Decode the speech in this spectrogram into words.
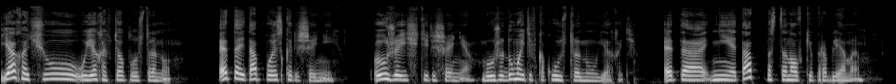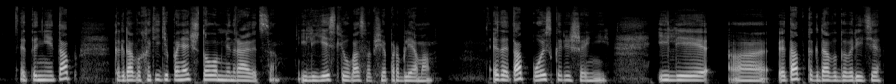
Я хочу уехать в теплую страну. Это этап поиска решений. Вы уже ищете решение, вы уже думаете, в какую страну уехать. Это не этап постановки проблемы, это не этап, когда вы хотите понять, что вам не нравится, или есть ли у вас вообще проблема. Это этап поиска решений. Или э, этап, когда вы говорите,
